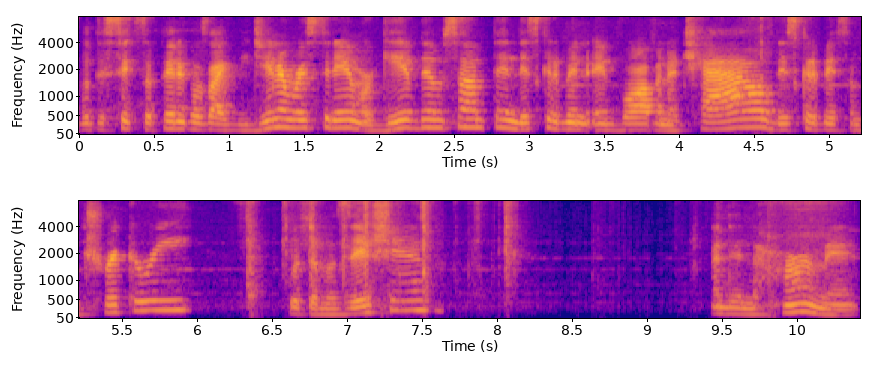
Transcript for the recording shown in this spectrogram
with the Six of Pentacles, like be generous to them or give them something. This could have been involving a child. This could have been some trickery with the musician. And then the hermit.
